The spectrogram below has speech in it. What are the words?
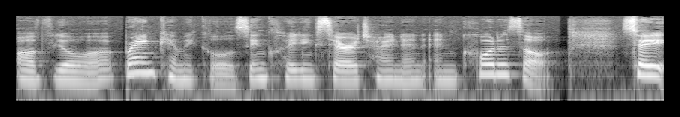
of your brain chemicals, including serotonin and cortisol. So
